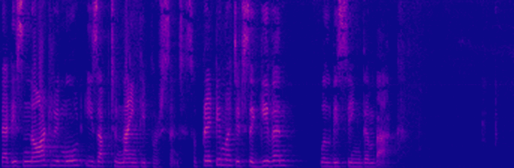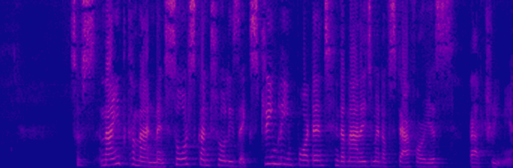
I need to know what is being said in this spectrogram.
that is not removed is up to 90%. So pretty much it's a given we'll be seeing them back. So ninth commandment, source control is extremely important in the management of Staph aureus bacteremia.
